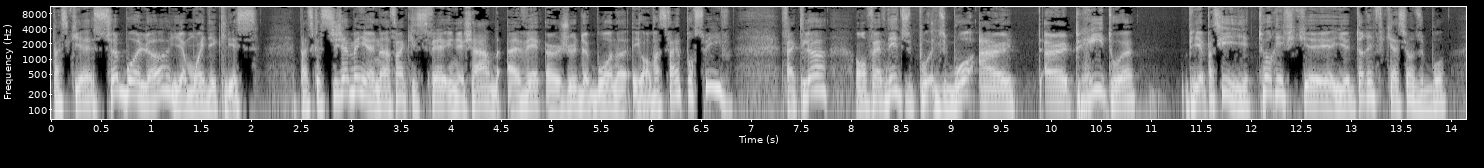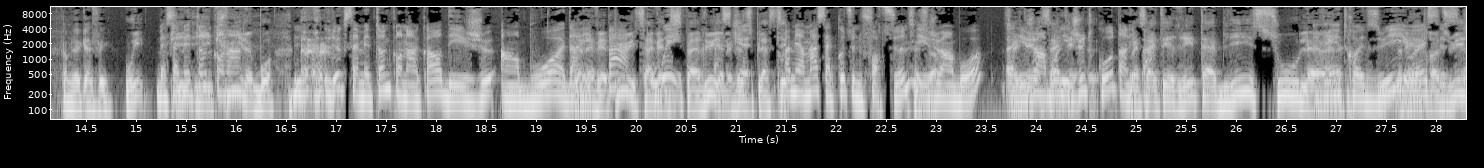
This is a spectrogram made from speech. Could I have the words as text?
Parce que ce bois-là, il y a moins d'éclisses. Parce que si jamais il y a un enfant qui se fait une écharde avec un jeu de bois, dans- et on va se faire poursuivre. Fait que là, on fait venir du, bois à un, à un prix, toi. Puis parce qu'il y a torréfic- il y a une torréfication du bois. comme le café. Oui. Ben, ça m'étonne qu'on a... le bois. Luc, ça m'étonne qu'on a encore des jeux en bois dans Il y en les avait parcs. plus, ça avait Oui, disparu, il y avait juste du plastique. Premièrement, ça coûte une fortune, les ça. jeux en bois. Euh, les été- jeux en ça a bois, les été- jeux de courte dans les ben, Ça a parcs. été rétabli sous le... Réintroduit, réintroduit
